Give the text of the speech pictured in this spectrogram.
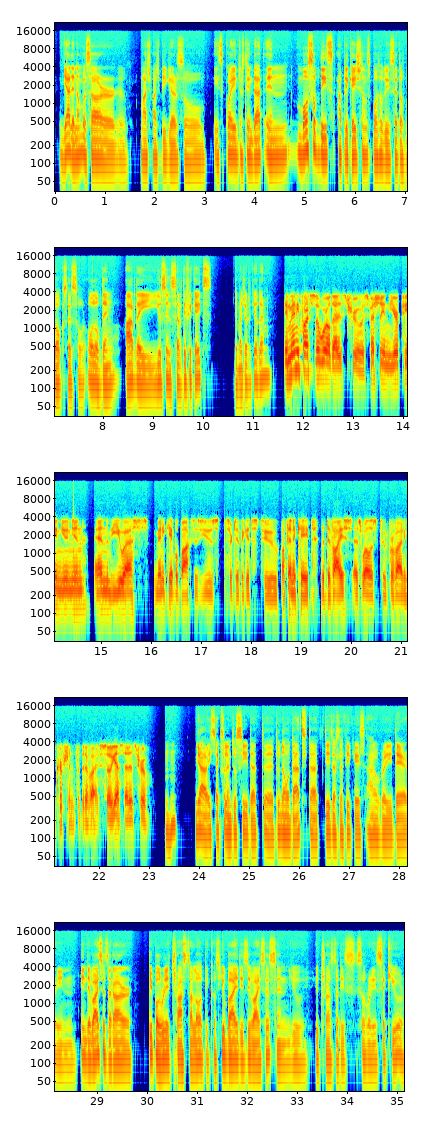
Yeah, the numbers are uh, much much bigger so it's quite interesting that in most of these applications most of these set of boxes or all of them are they using certificates the majority of them in many parts of the world that is true especially in the european union and in the us many cable boxes use certificates to authenticate the device as well as to provide encryption for the device so yes that is true mm-hmm. Yeah it's excellent to see that uh, to know that that these certificates are already there in in devices that are people really trust a lot because you buy these devices and you you trust that it's, it's already secure.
